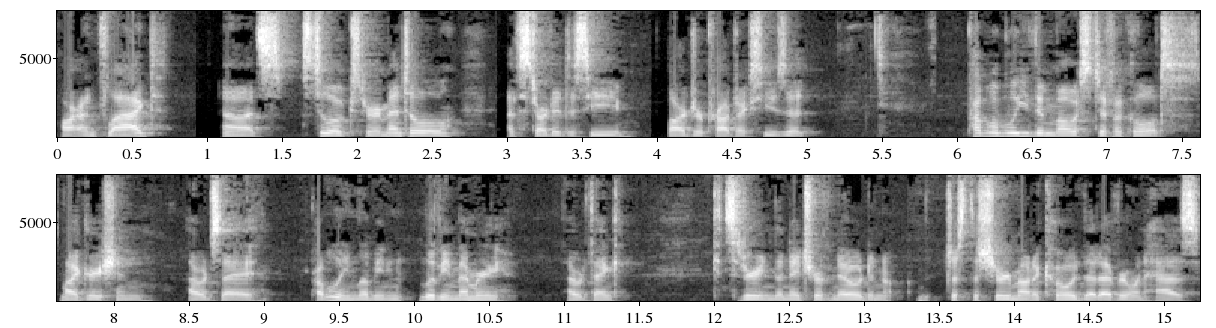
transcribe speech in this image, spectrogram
are unflagged. Uh, it's still experimental. I've started to see larger projects use it. Probably the most difficult migration, I would say, probably in living living memory. I would think, considering the nature of Node and just the sheer amount of code that everyone has.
